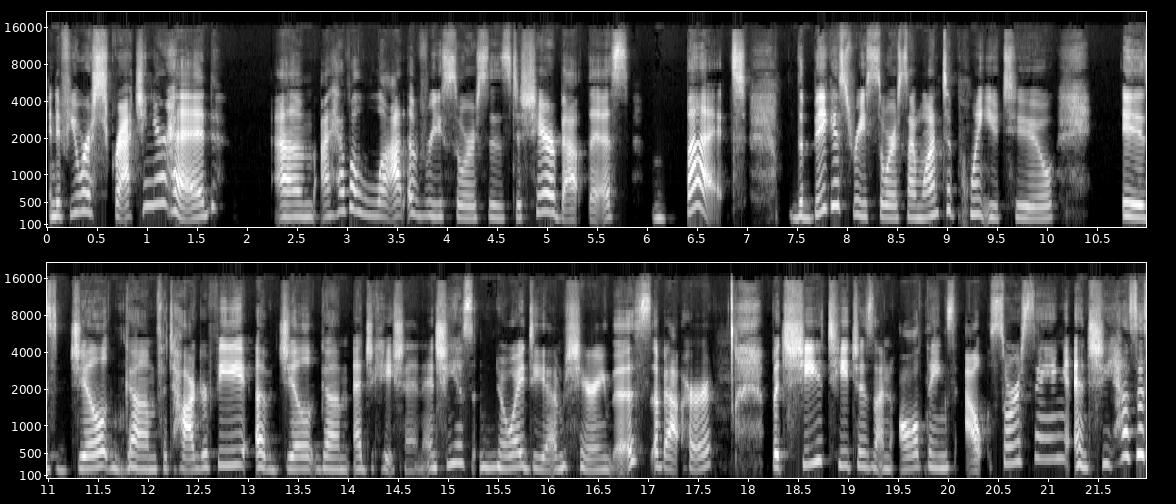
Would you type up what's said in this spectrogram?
And if you are scratching your head, um, I have a lot of resources to share about this, but the biggest resource I want to point you to is Jill Gum Photography of Jill Gum Education. And she has no idea I'm sharing this about her, but she teaches on all things outsourcing and she has a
